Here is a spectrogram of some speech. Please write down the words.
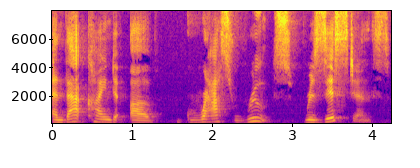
And that kind of grassroots resistance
